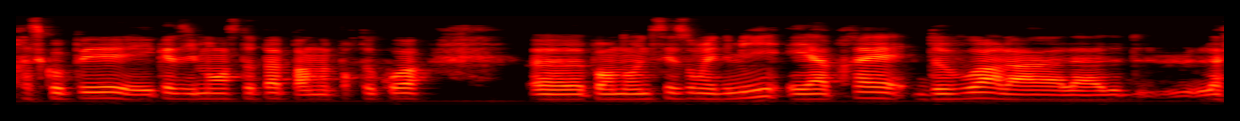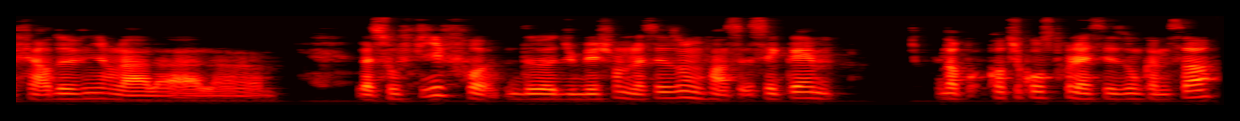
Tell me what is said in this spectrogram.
presque OP et quasiment instoppable par n'importe quoi euh, pendant une saison et demie, et après devoir la, faire devenir la, la sous-fifre du méchant de la saison. Enfin, c'est quand même quand tu construis la saison comme ça,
